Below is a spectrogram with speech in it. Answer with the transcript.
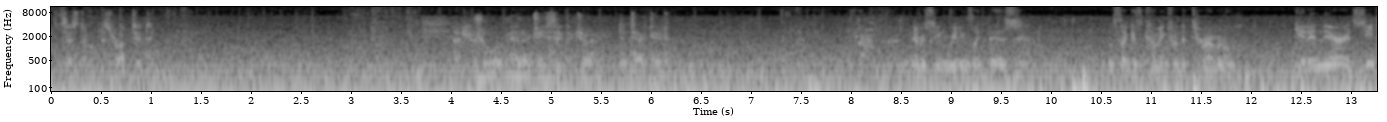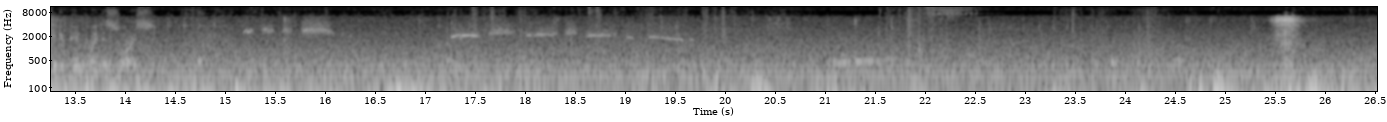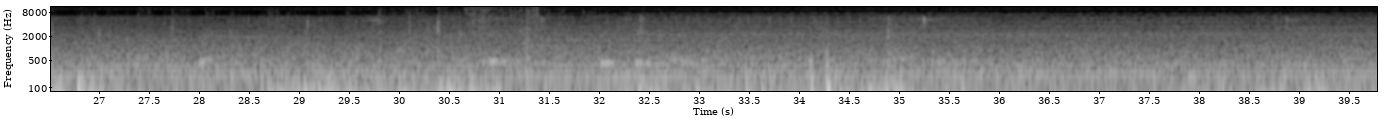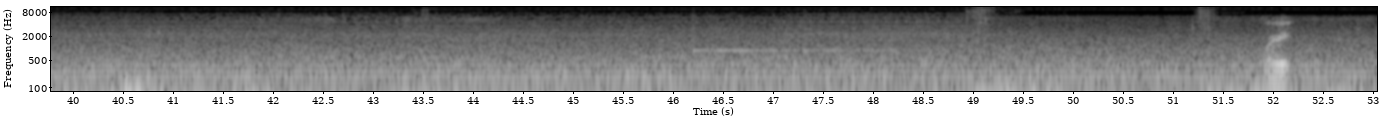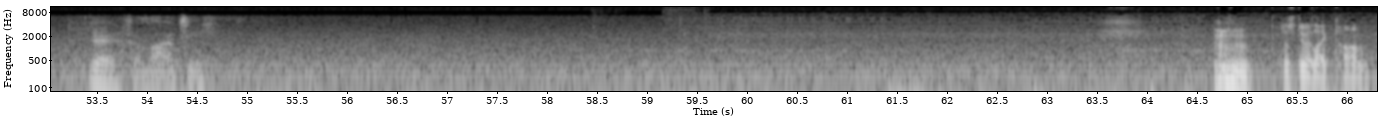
System disrupted. Unusual energy signature detected. Never seen readings like this. Looks like it's coming from the terminal. Get in there and see if you can pinpoint the source. Wait, Yeah. for Monty. Just do it like Tom.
